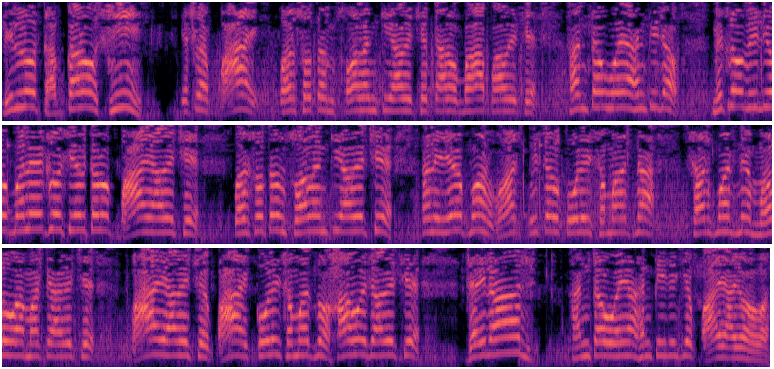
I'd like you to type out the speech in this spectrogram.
દિલનો ધબકારો સિંહ. એટલે ભાઈ, પરસોત્તમ સોલંકી આવે છે, તારો બાપ આવે છે. હંતા હોય હંતી જાઓ મિત્રો, વીડિયો બને એટલો શેર કરો, ભાઈ આવે છે, પરસોત્તમ સોલંકી આવે છે, અને એ પણ હોસ્પિટલ કોળી સમાજના સરપંચને મળવા માટે આવે છે. ભાઈ આવે છે, ભાઈ, કોળી સમાજનો હાવ જ આવે છે. જયરાજ, હંતા હોય હંતી જઈએ ભાઈ આવ્યો હવે.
